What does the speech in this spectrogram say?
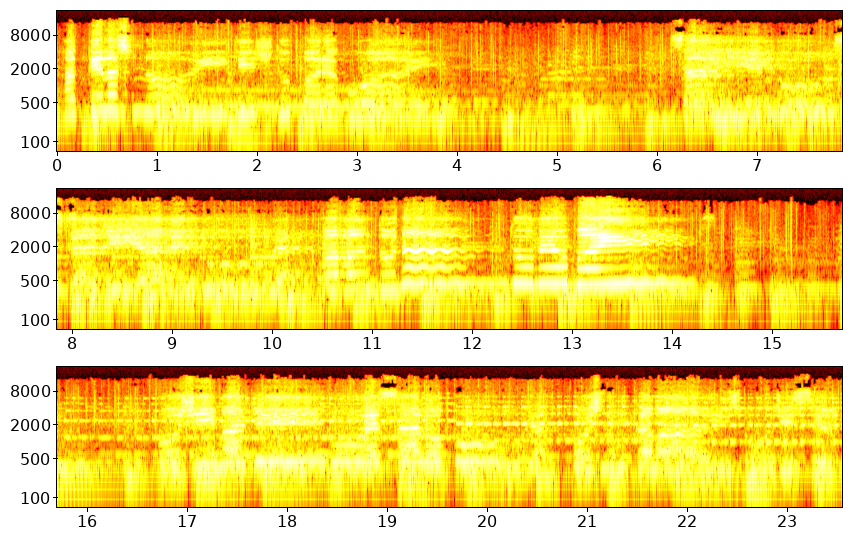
aquelas noites do Paraguai. Saí em busca de aventura, abandonando meu país. Hoje maldigo essa loucura, pois nunca mais pude ser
